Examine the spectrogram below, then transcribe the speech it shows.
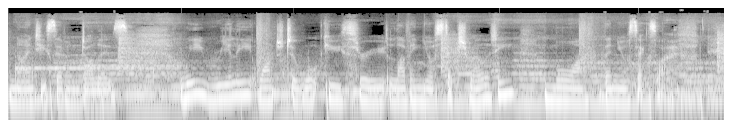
$97. We really want to walk you through loving your sexuality more than your sex life.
